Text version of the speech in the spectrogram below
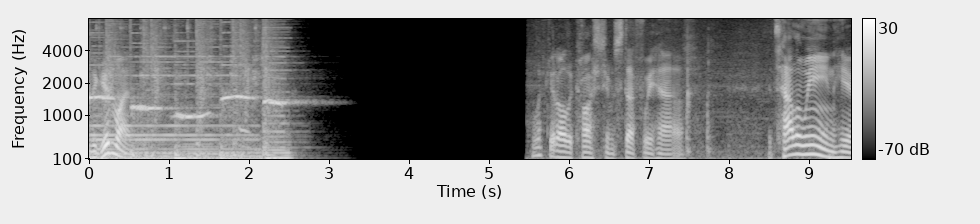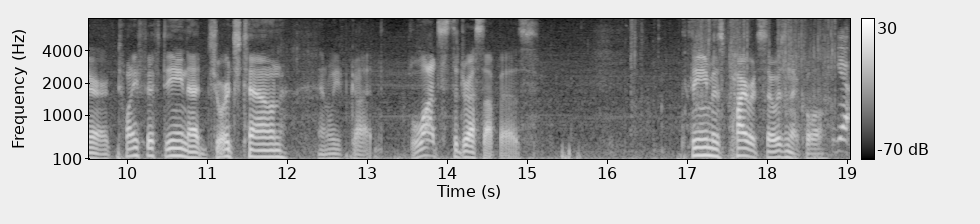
That was a good one. Look at all the costume stuff we have. It's Halloween here, 2015 at Georgetown, and we've got lots to dress up as. The theme is pirates, though, isn't it, Cole? Yeah.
